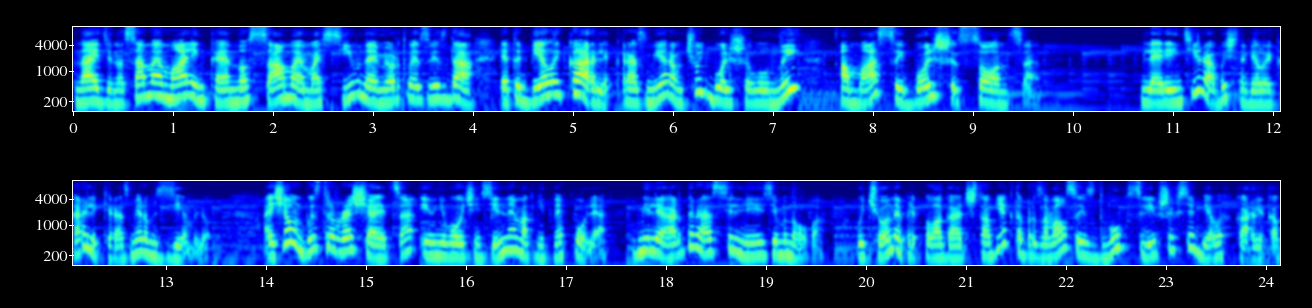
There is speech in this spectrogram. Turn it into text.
Найдена самая маленькая, но самая массивная мертвая звезда. Это белый карлик размером чуть больше Луны, а массой больше Солнца. Для ориентира обычно белые карлики размером с Землю. А еще он быстро вращается, и у него очень сильное магнитное поле. В миллиарды раз сильнее земного. Ученые предполагают, что объект образовался из двух слившихся белых карликов.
